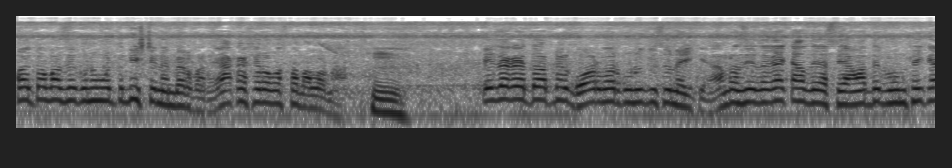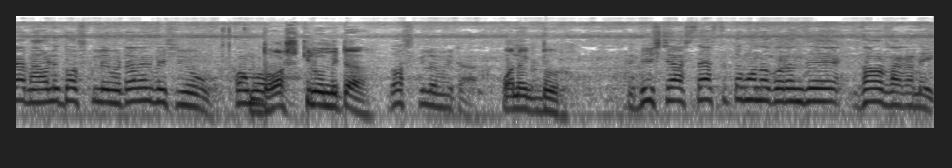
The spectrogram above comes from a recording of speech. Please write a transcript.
হয়তো বা যে কোনো মুহূর্তে বৃষ্টি নেমে পারে আকাশের অবস্থা ভালো না। এই জায়গায় তো আপনার ঘর ঘর কোনো কিছু নেই আমরা যে জায়গায় কাজে আছি আমাদের রুম থেকে না হলে দশ কিলোমিটারের বেশিও কম দশ কিলোমিটার? দশ কিলোমিটার। অনেক দূর। বৃষ্টি আসতে আসতে তো মনে করেন যে যাওয়ার জায়গা নেই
